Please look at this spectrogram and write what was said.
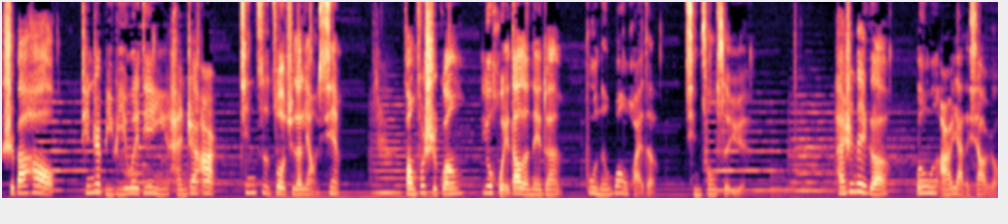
十八号，听着比比为电影《寒战二》亲自作曲的两线，仿佛时光又回到了那段不能忘怀的青葱岁月。还是那个温文尔雅的笑容，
